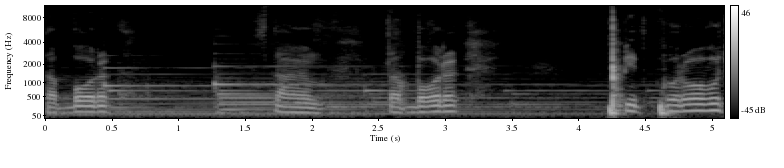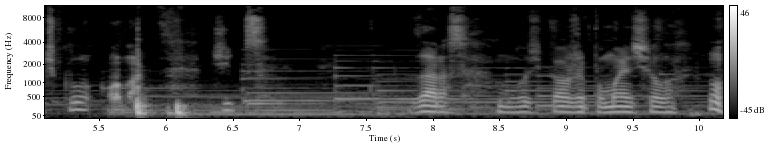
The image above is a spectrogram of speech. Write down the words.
таборик. Ставимо таборик під коровочку. Оба, чікс. Зараз молочка вже поменшало. Ну,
